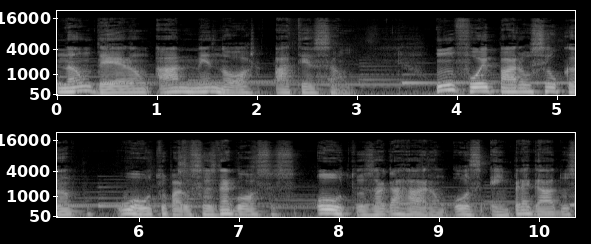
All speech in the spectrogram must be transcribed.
não deram a menor atenção. Um foi para o seu campo, o outro para os seus negócios, outros agarraram os empregados,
